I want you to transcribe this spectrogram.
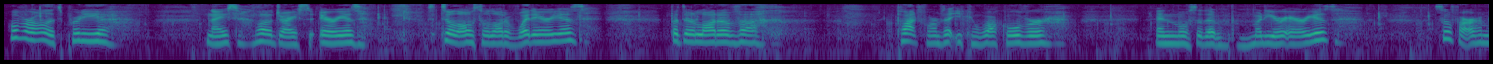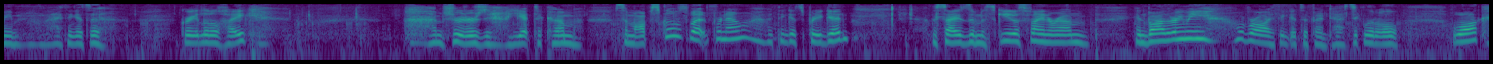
Overall, it's pretty uh, nice. A lot of dry areas, still also a lot of wet areas, but there are a lot of uh, platforms that you can walk over, and most of the muddier areas. So far, I mean, I think it's a great little hike. I'm sure there's yet to come some obstacles, but for now, I think it's pretty good. Besides the mosquitoes flying around and bothering me, overall, I think it's a fantastic little walk.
